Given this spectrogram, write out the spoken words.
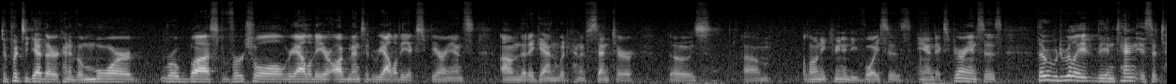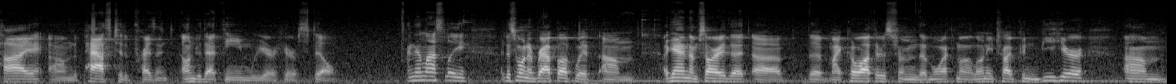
to put together kind of a more robust virtual reality or augmented reality experience um, that again would kind of center those um, Ohlone community voices and experiences. That would really, the intent is to tie um, the past to the present. Under that theme, we are here still. And then lastly, I just want to wrap up with, um, again, I'm sorry that uh, the, my co-authors from the Muwekma Ohlone tribe couldn't be here. Um,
